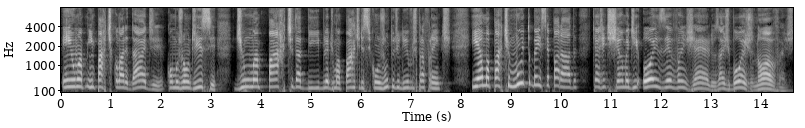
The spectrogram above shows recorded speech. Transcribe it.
em uma em particularidade, como João disse, de uma parte da Bíblia, de uma parte desse conjunto de livros para frente. E é uma parte muito bem separada, que a gente chama de os evangelhos, as boas novas.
